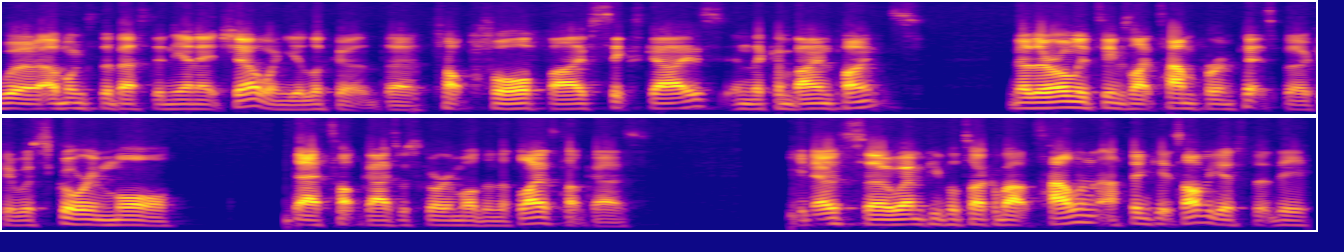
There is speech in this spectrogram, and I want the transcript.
were amongst the best in the NHL when you look at the top four, five, six guys in the combined points. Know, there are only teams like Tampa and Pittsburgh who were scoring more. Their top guys were scoring more than the Flyers' top guys. You know, so when people talk about talent, I think it's obvious that they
